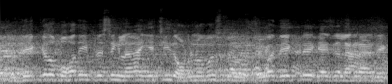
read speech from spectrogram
तो देख के तो बहुत ही इंटरेस्टिंग लगा ये चीज़ ऑटोनोमस तो एक बार देखते हैं कैसे लग रहा है देख।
